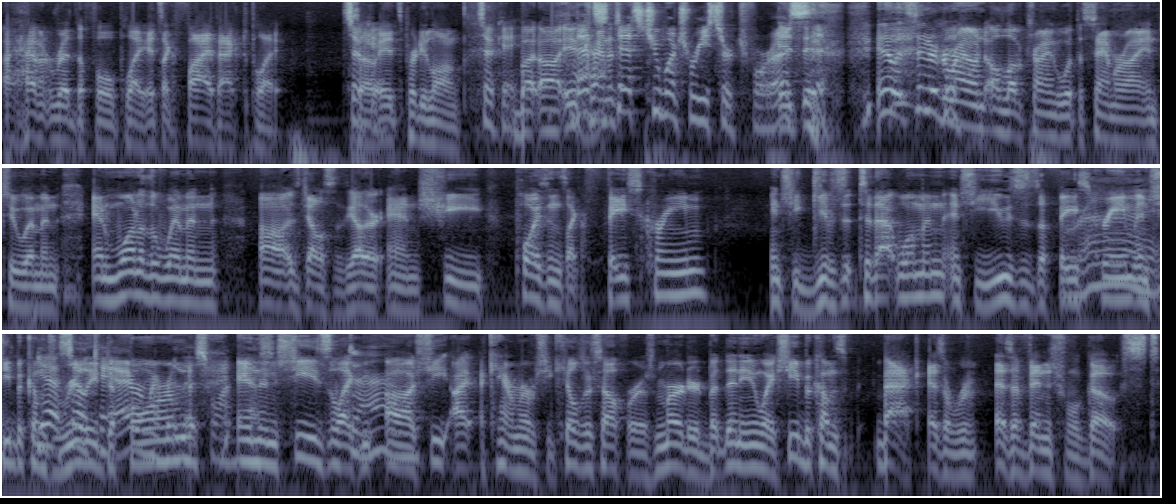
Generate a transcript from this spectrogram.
I haven't read the full play. It's like five act play, so okay. it's pretty long. It's okay. but uh, it that's, kind of that's too much research for us. it's, you know, it's centered around a love triangle with a samurai and two women, and one of the women uh, is jealous of the other, and she poisons like a face cream, and she gives it to that woman, and she uses a face cream, and she becomes Yes, really okay, I deformed, this one, and yes. then she's like, uh, she I, I can't remember if she kills herself or is murdered, but then anyway, she becomes back as a as a vengeful ghost.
